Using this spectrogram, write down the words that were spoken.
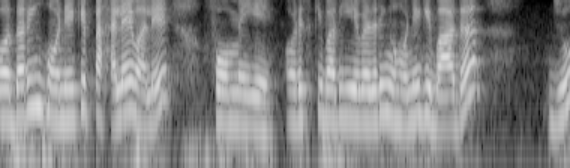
वेदरिंग होने के पहले वाले फॉर्म में ये। और इसके बाद ये वेदरिंग होने के बाद जो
